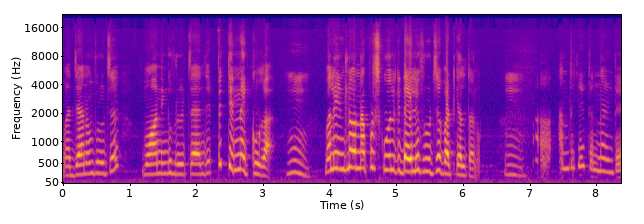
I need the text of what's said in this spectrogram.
మధ్యాహ్నం ఫ్రూట్స్ మార్నింగ్ ఫ్రూట్స్ అని చెప్పి తిన్న ఎక్కువగా. మళ్ళీ ఇంట్లో ఉన్నప్పుడు స్కూల్కి డైలీ ఫ్రూట్సే పట్టుకెళ్తాను. అందుకే తిన్నా అంటే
